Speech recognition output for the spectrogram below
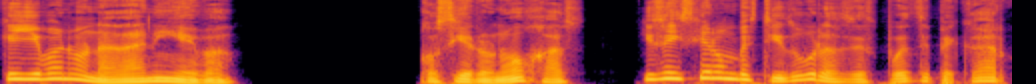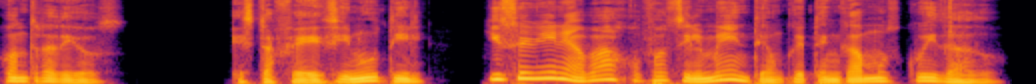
que llevaron a Adán y Eva. Cosieron hojas y se hicieron vestiduras después de pecar contra Dios. Esta fe es inútil y se viene abajo fácilmente aunque tengamos cuidado.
